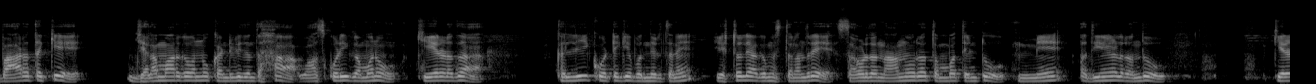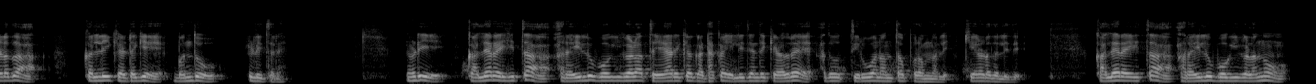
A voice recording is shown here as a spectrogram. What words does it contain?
ಭಾರತಕ್ಕೆ ಜಲಮಾರ್ಗವನ್ನು ಕಂಡುಹಿಡಿದಂತಹ ವಾಸ್ಕೋಡಿ ಗಮನು ಕೇರಳದ ಕಲ್ಲಿಕೋಟೆಗೆ ಬಂದಿರ್ತಾನೆ. ಎಷ್ಟರಲ್ಲಿ ಆಗಮಿಸ್ತಾನಂದರೆ ಸಾವಿರದ ನಾನ್ನೂರ ತೊಂಬತ್ತೆಂಟು ಮೇ ಹದಿನೇಳರಂದು ಕೇರಳದ ಕಲ್ಲಿಕೋಟೆಗೆ ಬಂದು ಇಳಿತಾನೆ. ನೋಡಿ ಕಲೆರಹಿತ ರೈಲು ಬೋಗಿಗಳ ತಯಾರಿಕಾ ಘಟಕ ಎಲ್ಲಿದೆ ಅಂತ ಕೇಳಿದ್ರೆ ಅದು ತಿರುವನಂತಪುರಂನಲ್ಲಿ, ಕೇರಳದಲ್ಲಿದೆ. ಕಲೆರಹಿತ ರೈಲು ಬೋಗಿಗಳನ್ನು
